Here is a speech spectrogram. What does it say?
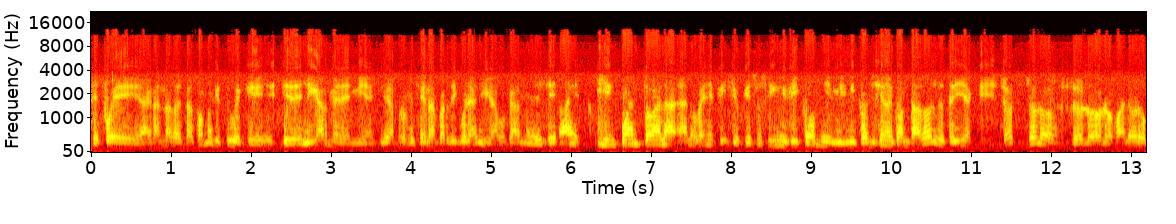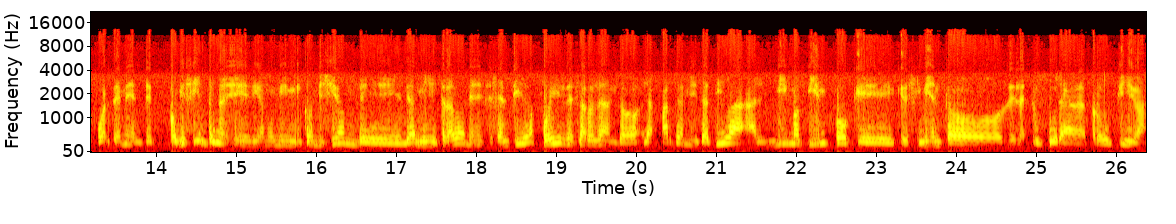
se fue agrandando de tal forma que tuve que, desligarme de mi actividad profesional particular y abocarme de lleno a esto. Y en cuanto a, los beneficios que eso significó mi, condición de contador, yo te diría que yo, los valoro fuertemente, porque siempre, eh, digamos, mi, condición de, administrador en ese sentido fue ir desarrollando la parte administrativa al mismo tiempo que crecimiento de la estructura productiva.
